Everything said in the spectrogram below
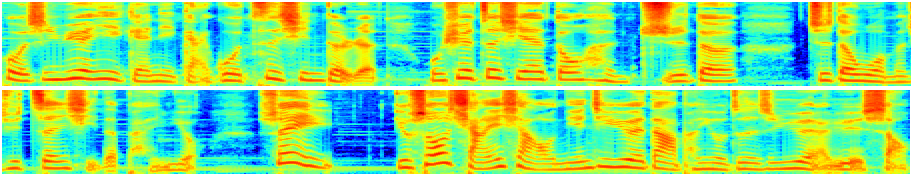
或者是愿意给你改过自新的人，我觉得这些都很值得，值得我们去珍惜的朋友。所以。有时候想一想哦，年纪越大，朋友真的是越来越少。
